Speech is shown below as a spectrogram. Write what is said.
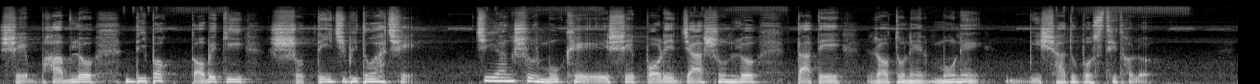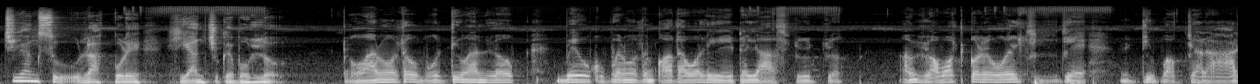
সে ভাবল, দীপক, তবে কি সত্যিই জীবিত আছে? চিয়াংশুর মুখে সে পরে যা শুনল, তাতে রতনের মনে বিষাদ উপস্থিত হলো। চিয়াংসু রাগ করে হিয়াংচুকে বলল, তোমার মতো বুদ্ধিমান লোক বেউকুপের মতন কথা বলি এটাই আশ্চর্য। আমি শপথ করে বলছি যে দীপক ছাড়া আর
